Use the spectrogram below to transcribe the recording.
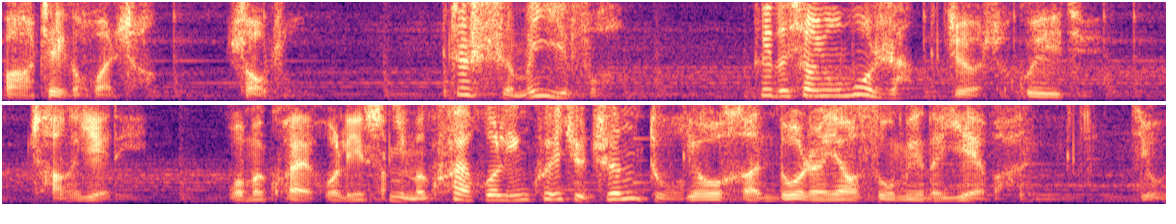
把这个换上，少主。这什么衣服？黑得像用墨染。这是规矩。长夜里，我们快活林上，你们快活林规矩真多。有很多人要宿命的夜晚，就。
